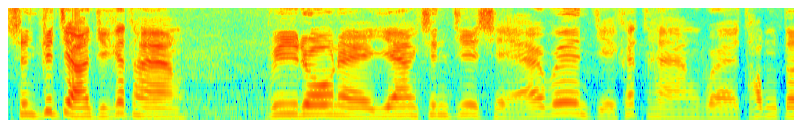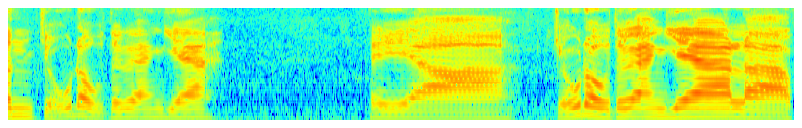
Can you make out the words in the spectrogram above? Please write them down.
Xin kính chào anh chị khách hàng. Video này Giang xin chia sẻ với anh chị khách hàng về thông tin chủ đầu tư An Gia. Thì à, chủ đầu tư An Gia là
